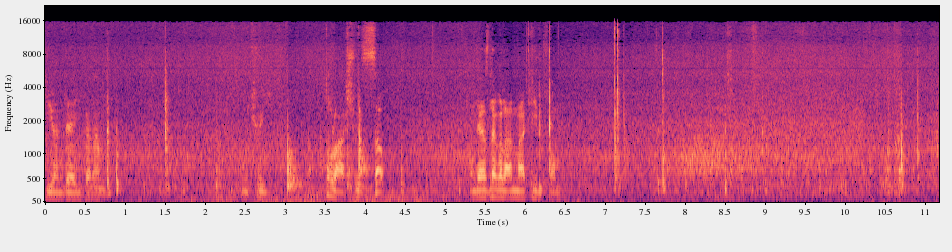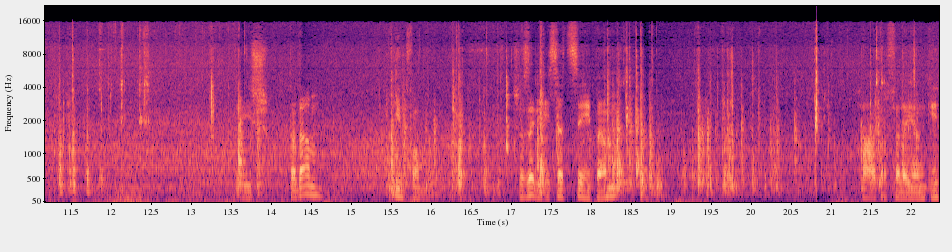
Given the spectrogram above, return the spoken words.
kijön, de egyben nem. Úgyhogy tolás vissza, de ez legalább már kint van. És tadám, kint van. És az egészet szépen hátrafele jön ki.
